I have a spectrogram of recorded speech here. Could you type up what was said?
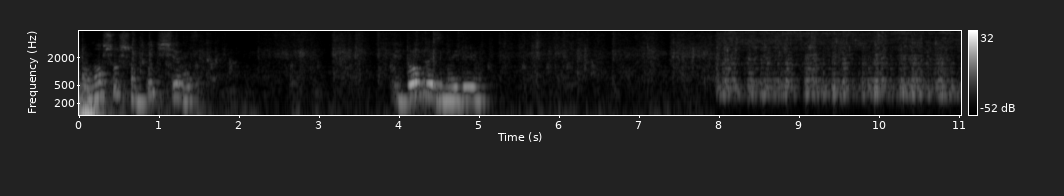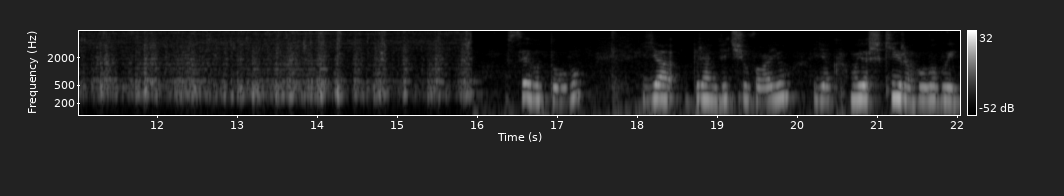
наношу шампунь ще раз. І добре змилюю. Все готово. Я прям відчуваю, як моя шкіра голови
